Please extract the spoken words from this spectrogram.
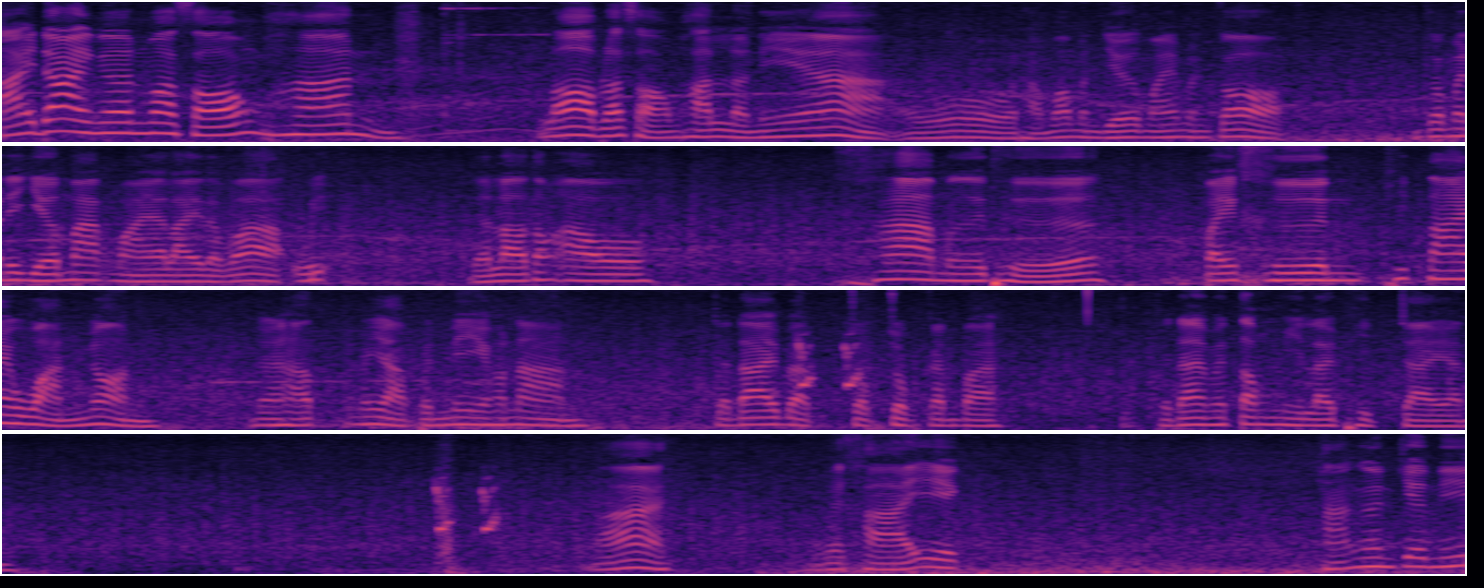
ายได้เงินมา 2,000 รอบละ 2,000เหรอเนี่ยโอ้ถามว่ามันเยอะไหมมันก็มันก็ไม่ได้เยอะมากมายอะไรแต่ว่าอุ๊ยเดี๋ยวเราต้องเอาค่ามือถือไปคืนที่ไต้หวันก่อน นะครับ ไม่อยากเป็นหนี้เขานาน จะได้แบบจบๆกันไป จะได้ไม่ต้องมีอะไรผิดใจกันไปเอาไปขายอีก หาเงินเกมนี้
